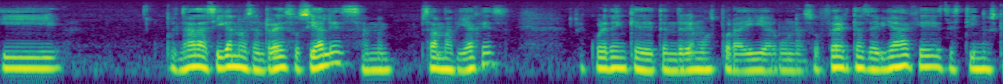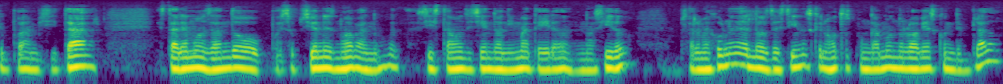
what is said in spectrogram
Y pues nada, síganos en redes sociales, Sama, Viajes. Recuerden que tendremos por ahí algunas ofertas de viajes, destinos que puedan visitar. Estaremos dando pues opciones nuevas. Si estamos diciendo anímate a ir a donde no has ido, pues a lo mejor uno de los destinos que nosotros pongamos no lo habías contemplado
